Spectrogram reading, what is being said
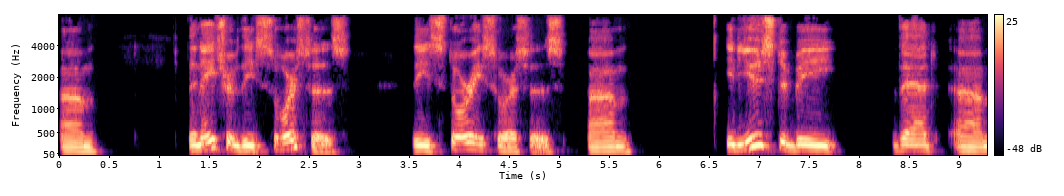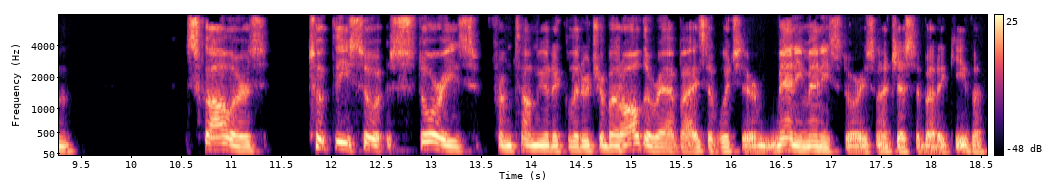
um, the nature of these sources, these story sources. Um, it used to be that um, scholars took these so- stories from Talmudic literature about all the rabbis, of which there are many, many stories, not just about Akiva,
